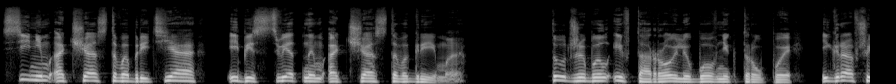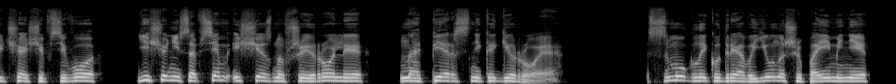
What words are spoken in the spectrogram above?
синим от частого бритья и бесцветным от частого грима. Тут же был и второй любовник труппы, игравший чаще всего еще не совсем исчезнувшие роли наперсника героя. смуглый кудрявый юноша по имени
